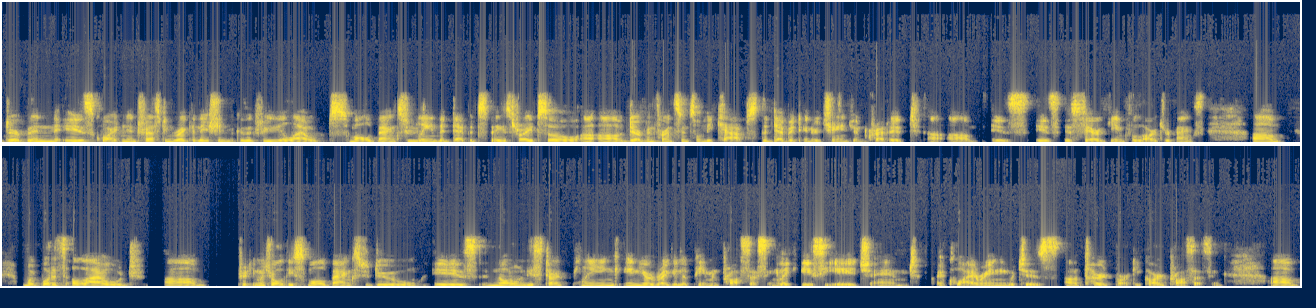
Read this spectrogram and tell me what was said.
Durbin is quite an interesting regulation because it really allowed small banks to play in the debit space, right? So uh, uh, Durbin, for instance, only caps the debit interchange, and credit uh, um, is is is fair game for larger banks. Um, but what it's allowed um, pretty much all these small banks to do is not only start playing in your regular payment processing like ACH and acquiring, which is third party card processing, um,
